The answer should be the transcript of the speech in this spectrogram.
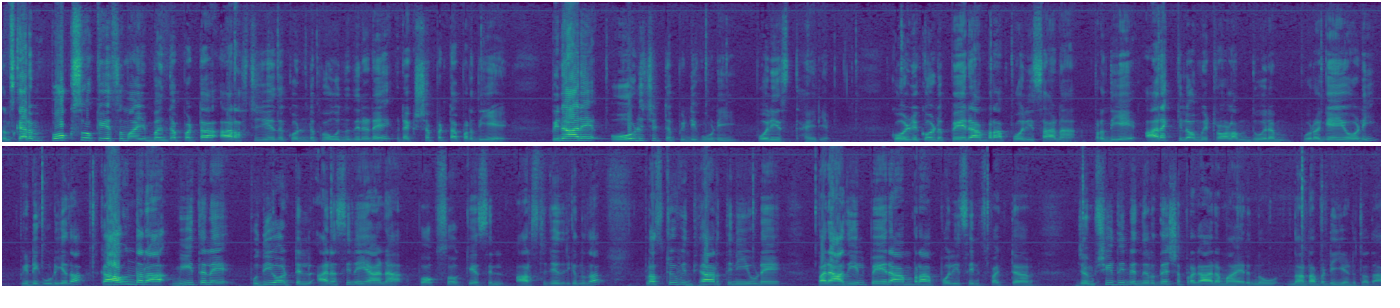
നമസ്കാരം. പോക്സോ കേസുമായി ബന്ധപ്പെട്ട അറസ്റ്റ് ചെയ്ത് കൊണ്ടുപോകുന്നതിനിടെ രക്ഷപ്പെട്ട പ്രതിയെ പിന്നാലെ ഓടിച്ചിട്ട് പിടികൂടി പോലീസ് ധൈര്യം. കോഴിക്കോട് പേരാമ്പ്ര പോലീസാണ് പ്രതിയെ അര കിലോമീറ്ററോളം ദൂരം പുറകെയോടി പിടികൂടിയത്. കാവുന്തറ മീത്തലെ പുതിയോട്ടിൽ അനസിനെയാണ് പോക്സോ കേസിൽ അറസ്റ്റ് ചെയ്തിരിക്കുന്നത്. പ്ലസ് ടു വിദ്യാർത്ഥിനിയുടെ പരാതിയിൽ പേരാമ്പ്ര പോലീസ് ഇൻസ്പെക്ടർ ജംഷീദിന്റെ നിർദ്ദേശപ്രകാരമായിരുന്നു നടപടിയെടുത്തത്.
